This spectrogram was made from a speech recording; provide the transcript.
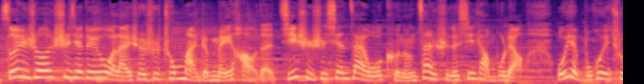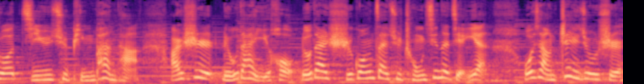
所以说，世界对于我来说是充满着美好的，即使是现在我可能暂时的欣赏不了，我也不会说急于去评判它，而是留待以后，留待时光再去重新的检验。我想这就是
